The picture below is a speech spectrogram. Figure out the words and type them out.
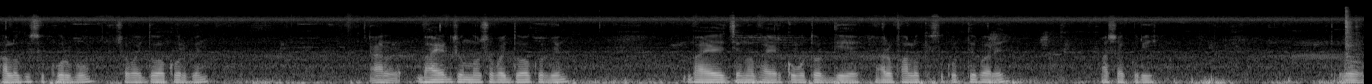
ভালো কিছু করব। সবাই দোয়া করবেন। আর ভাইয়ের জন্য সবাই দোয়া করবেন। ভাইয়ের যেন ভাইয়ের কবুতর দিয়ে আরও ভালো কিছু করতে পারে, আশা করি। তো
